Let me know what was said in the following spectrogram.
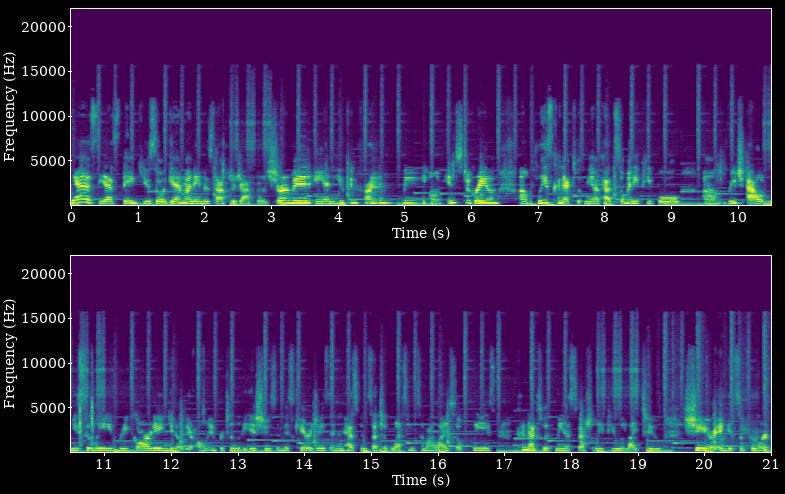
Yes, yes, thank you. So, again, my name is Dr. Jacqueline Sherman, and you can find me on Instagram. Um, please connect with me. I've had so many people um, reach out recently regarding, you know, their own infertility issues and miscarriages, and it has been such a blessing to my life. So, please connect with me, especially if you would like to share and get support.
